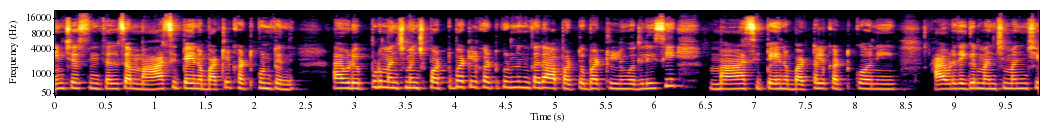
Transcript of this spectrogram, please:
ఏం చేస్తుంది తెలుసా? మాసిపోయిన బట్టలు కట్టుకుంటుంది. ఆవిడ ఎప్పుడు మంచి మంచి పట్టు బట్టలు కట్టుకుంటుంది కదా ఆ పట్టు బట్టలను వదిలేసి మాసిపోయిన బట్టలు కట్టుకొని ఆవిడ దగ్గర మంచి మంచి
